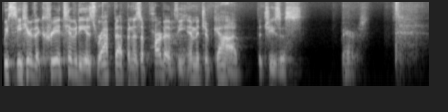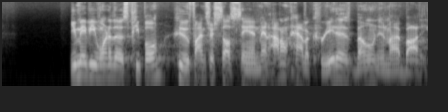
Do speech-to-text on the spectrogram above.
we see here that creativity is wrapped up and is a part of the image of God that Jesus bears. You may be one of those people who finds yourself saying, Man, I don't have a creative bone in my body.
